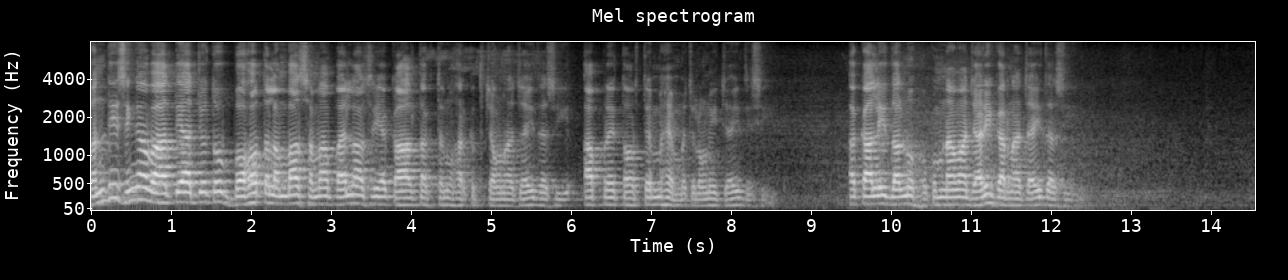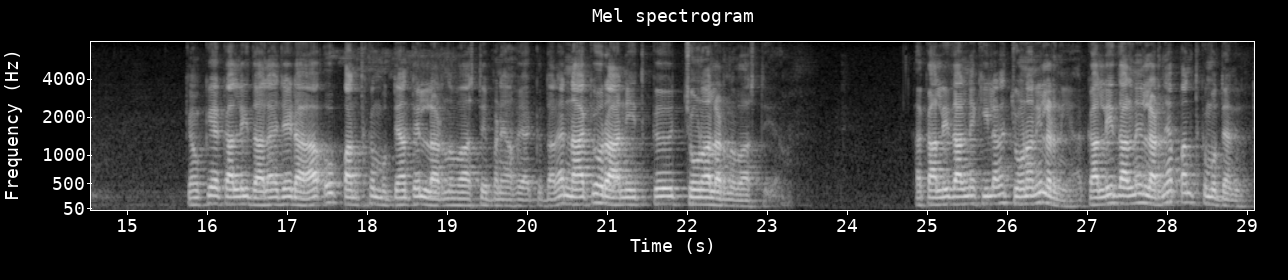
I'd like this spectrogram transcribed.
ਬੰਦੀ ਸਿੰਘਾਂ ਵਾਸਤੇ ਅੱਜ ਤੋਂ ਬਹੁਤ ਲੰਬਾ ਸਮਾਂ ਪਹਿਲਾਂ ਸ੍ਰੀ ਅਕਾਲ ਤਖਤ ਨੂੰ ਹਰਕਤ ਚ ਆਉਣਾ ਚਾਹੀਦਾ ਸੀ, ਆਪਣੇ ਤੌਰ ਤੇ ਮੁਹਿੰਮ ਚਲਾਉਣੀ ਚਾਹੀਦੀ ਸੀ। ਅਕਾਲੀ ਦਲ ਨੂੰ ਹੁਕਮਨਾਮਾ ਜਾਰੀ ਕਰਨਾ ਚਾਹੀਦਾ ਸੀ। ਕਿਉਂਕਿ ਅਕਾਲੀ ਦਲ ਹੈ ਜਿਹੜਾ, ਉਹ ਪੰਥਕ ਮੁੱਦਿਆਂ ਤੇ ਲੜਨ ਵਾਸਤੇ ਬਣਿਆ ਹੋਇਆ ਇੱਕ ਦਲ ਹੈ, ਨਾ ਕਿ ਉਹ ਰਾਜਨੀਤਿਕ ਚੋਣਾਂ ਲੜਨ ਵਾਸਤੇ ਆ। ਅਕਾਲੀ ਦਲ ਨੇ ਕੀ ਲੜਨਾ? ਚੋਣਾਂ ਨਹੀਂ ਲੜਨੀਆਂ। ਅਕਾਲੀ ਦਲ ਨੇ ਲੜਨੀਆਂ ਪੰਥਕ ਮੁੱਦਿਆਂ ਦੇ ਉੱਤੇ।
